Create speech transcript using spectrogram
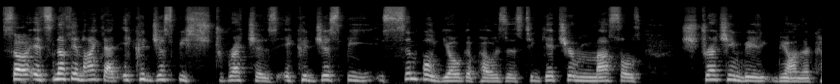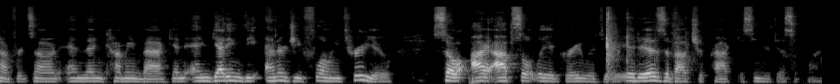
So it's nothing like that. It could just be stretches. It could just be simple yoga poses to get your muscles stretching be, beyond their comfort zone and then coming back and and getting the energy flowing through you. So i absolutely agree with you. It is about your practice and your discipline.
